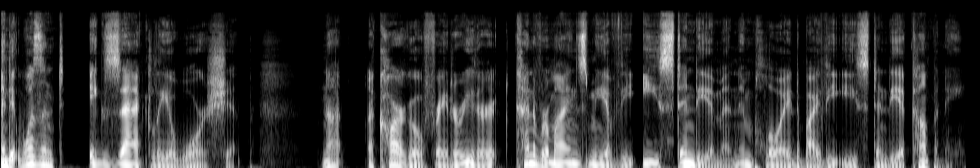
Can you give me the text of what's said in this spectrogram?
And it wasn't exactly a warship. Not a cargo freighter either. It kind of reminds me of the East Indiamen employed by the East India Company.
